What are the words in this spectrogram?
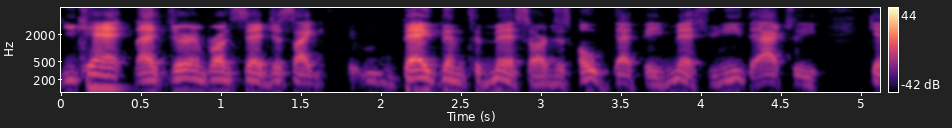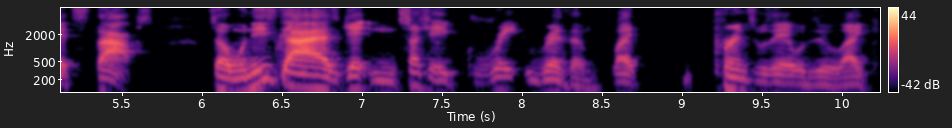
you can't, as Jordan Brunson said, just like beg them to miss or just hope that they miss. You need to actually get stops. So when these guys get in such a great rhythm, like Prince was able to do, like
